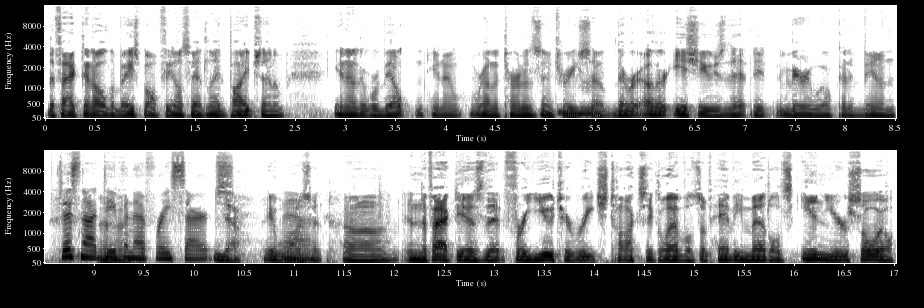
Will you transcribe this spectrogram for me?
the fact that all the baseball fields had lead pipes in them you know, that were built, you know, around the turn of the century. Mm-hmm. So there were other issues that it very well could have been. Just not deep uh, enough research. No, it yeah. wasn't. Uh, and the fact is that for you to reach toxic levels of heavy metals in your soil,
